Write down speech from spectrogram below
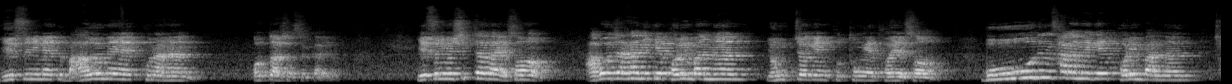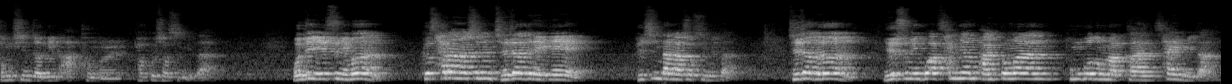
예수님의 그 마음의 고난은 어떠하셨을까요? 예수님은 십자가에서 아버지 하나님께 버림받는 영적인 고통에 더해서 모든 사람에게 버림받는 정신적인 아픔을 겪으셨습니다. 먼저 예수님은 그 사랑하시는 제자들에게 배신당하셨습니다. 제자들은 예수님과 3년 반 동안 동고동락한 사이입니다.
